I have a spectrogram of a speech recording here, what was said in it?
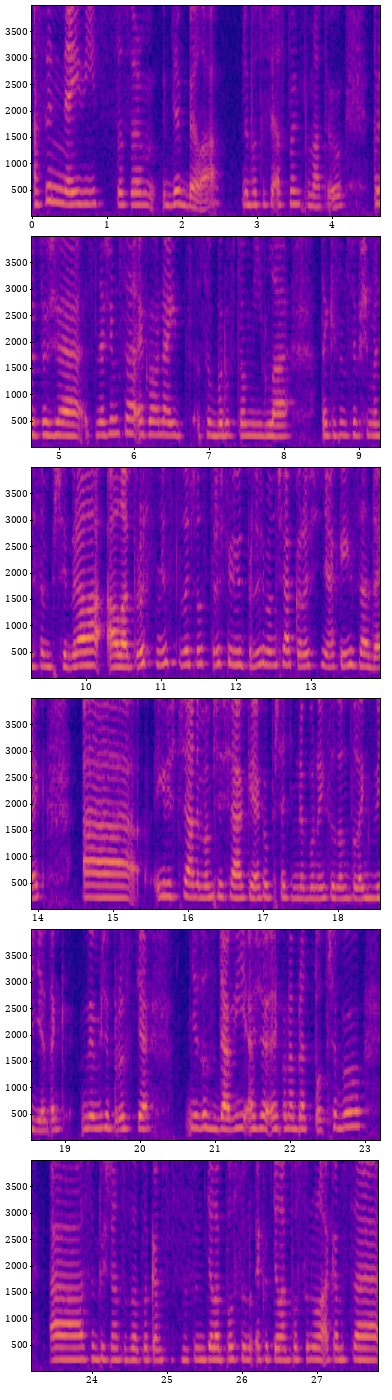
asi nejvíc, co jsem kdy byla nebo co si aspoň pamatuju, protože snažím se jako najít svobodu v tom jídle, taky jsem si všimla, že jsem přibrala, ale prostě mě se to začalo strašně líbit, protože mám třeba konečně nějaký zadek a i když třeba nemám přišáky jako předtím, nebo nejsou tam tolik vidět, tak vím, že prostě mě to zdaví a že jako nabrat potřebuju. A jsem pišná to za to, kam jsem se svým těle posun, jako tělem posunula a kam se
